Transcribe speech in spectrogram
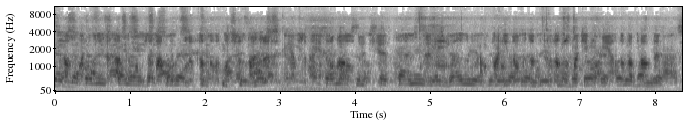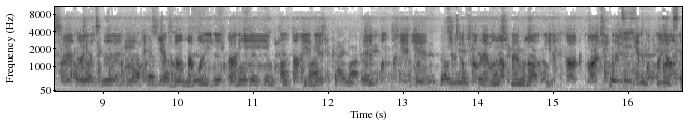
że nas Pani wystawił za to, że ja przyznaję drogę audycję. Pani Doktor, to co Pani mówi, to naprawdę, to jest jak do zawodnika i postawienie, postawienie tego problemu na pewno jest to aktualnie, to jest niepokojące.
